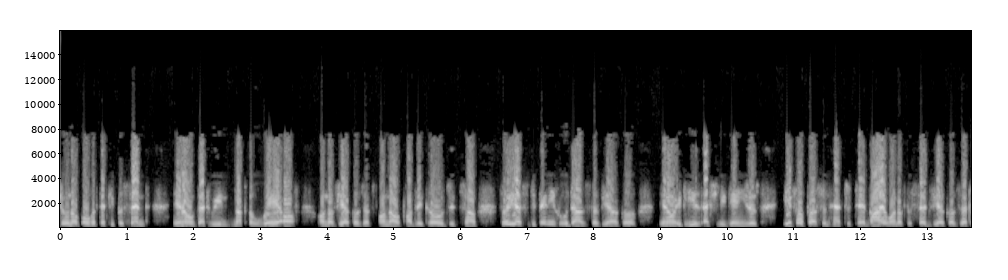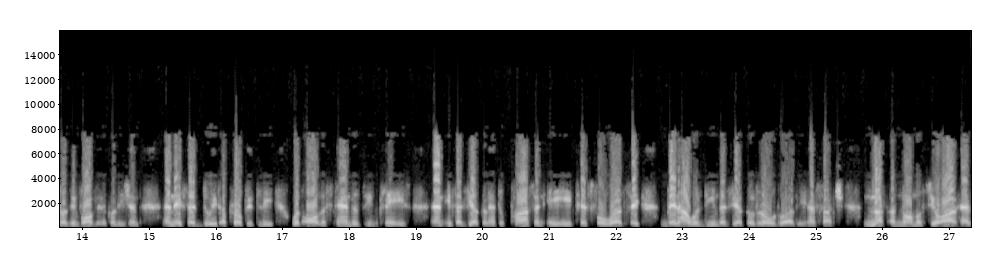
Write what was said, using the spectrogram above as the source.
tune of over 30%, you know, that we're not aware of on the vehicles that's on our public roads itself. So yes, depending who does the vehicle, you know, it is actually dangerous. If a person had to buy one of the said vehicles that was involved in a collision, and if they do it appropriately with all the standards in place, and if that vehicle had to pass an AA test for word's sake, then I will deem that vehicle roadworthy as such. Not a normal COR as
